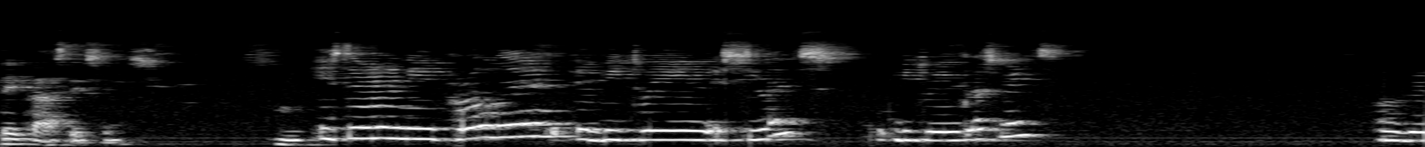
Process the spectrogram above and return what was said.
they pass these things Is there any problem between students, between classmates? Or the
